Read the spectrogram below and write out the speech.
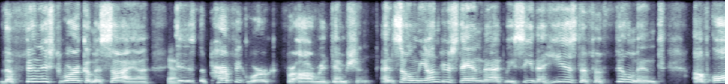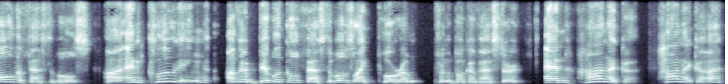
The finished work of Messiah yeah. is the perfect work for our redemption. And so when we understand that, we see that he is the fulfillment of all the festivals, uh, including other biblical festivals like Purim from the book of Esther and Hanukkah. Hanukkah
